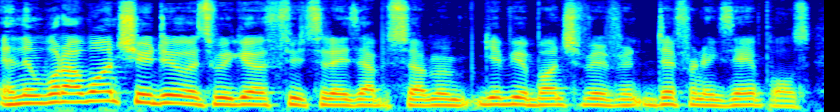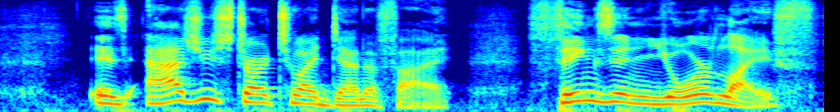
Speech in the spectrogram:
And then what I want you to do as we go through today's episode, I'm going to give you a bunch of different, different examples, is as you start to identify things in your life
